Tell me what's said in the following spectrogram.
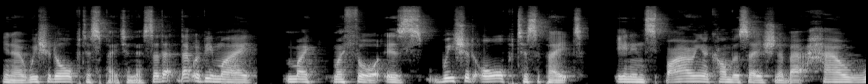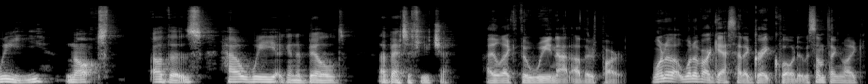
You know, we should all participate in this. So that, that would be my, my, my thought is we should all participate in inspiring a conversation about how we, not others, how we are going to build a better future. I like the we, not others part. One of, one of our guests had a great quote. It was something like,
